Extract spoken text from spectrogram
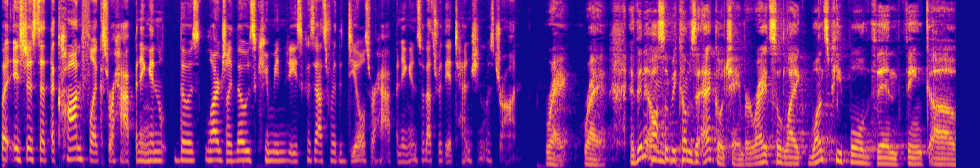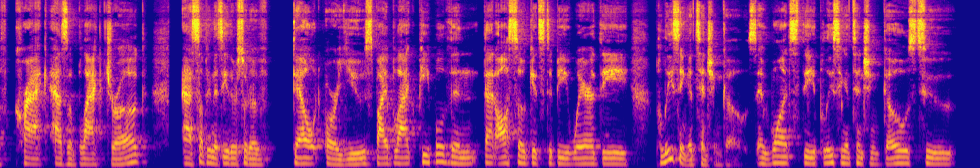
but it's just that the conflicts were happening in those largely those communities because that's where the deals were happening and so that's where the attention was drawn. Right right. And then it also becomes an echo chamber right? So like once people then think of crack as a black drug as something that's either sort of dealt or used by black people then that also gets to be where the policing attention goes. And once the policing attention goes to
